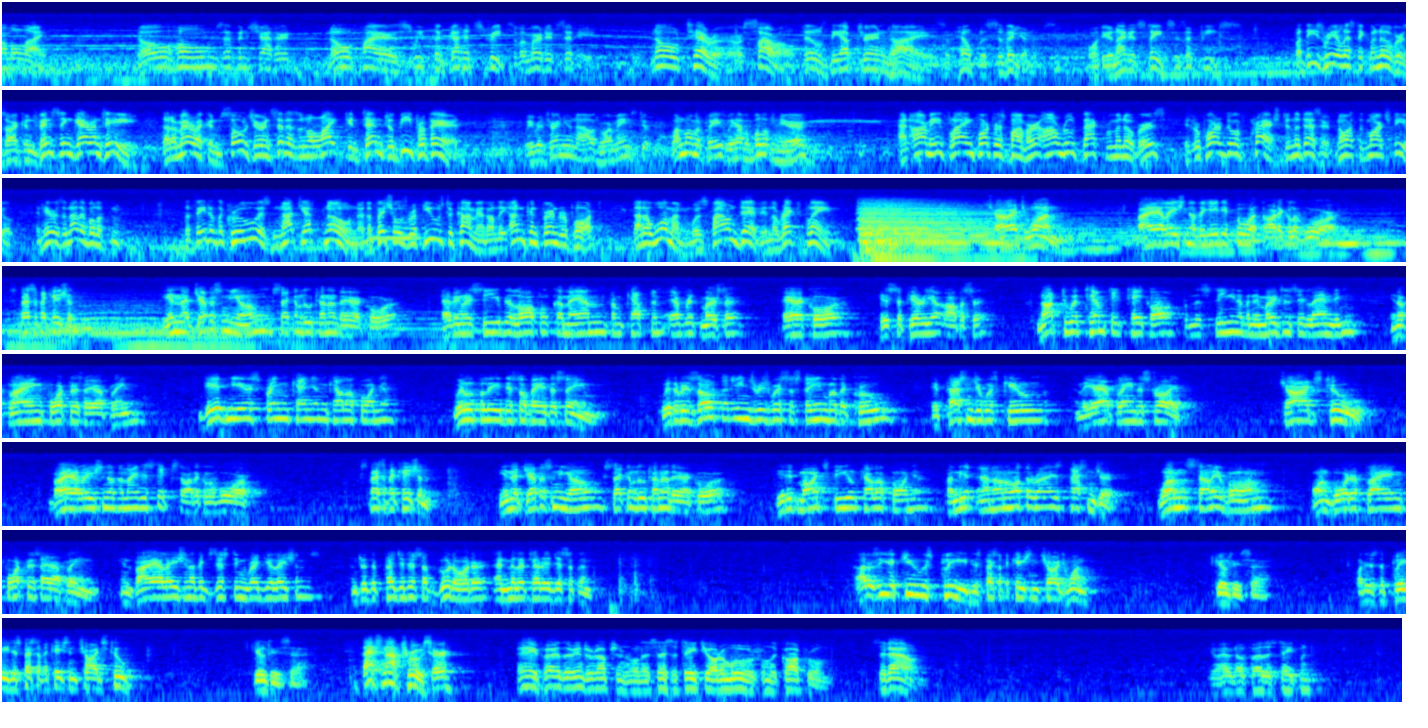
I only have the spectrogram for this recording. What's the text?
normal life. No homes have been shattered. No fires sweep the gutted streets of a murdered city. No terror or sorrow fills the upturned eyes of helpless civilians, for the United States is at peace. But these realistic maneuvers are convincing guarantee that American soldier and citizen alike intend to be prepared. We return you now to our main stu- One moment, please. We have a bulletin here. An Army flying fortress bomber en route back from maneuvers is reported to have crashed in the desert north of March Field. And here is another bulletin. The fate of the crew is not yet known, and officials refuse to comment on the unconfirmed report that a woman was found dead in the wrecked plane. Charge one. Violation of the 84th Article of War. Specification. In that Jefferson Young, Second Lieutenant Air Corps, having received a lawful command from Captain Everett Mercer, Air Corps, his superior officer, not to attempt a takeoff from the scene of an emergency landing in a flying fortress airplane, did near Spring Canyon, California, willfully disobey the same, with the result that injuries were sustained by the crew, a passenger was killed, and the airplane destroyed. Charge two, violation of the 96th Article of War. Specification. In the Jefferson Young, Second Lieutenant Air Corps, did at March Field, California, permit an unauthorized passenger, one Sally Vaughn, on board a flying fortress airplane, in violation of existing regulations and to the prejudice of good order and military discipline. How does the accused plead to specification charge one? Guilty, sir. What is the plea to specification charge two? Guilty, sir. That's not true, sir. Any further interruption will necessitate your removal from the courtroom. Sit down. You have no further statement?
